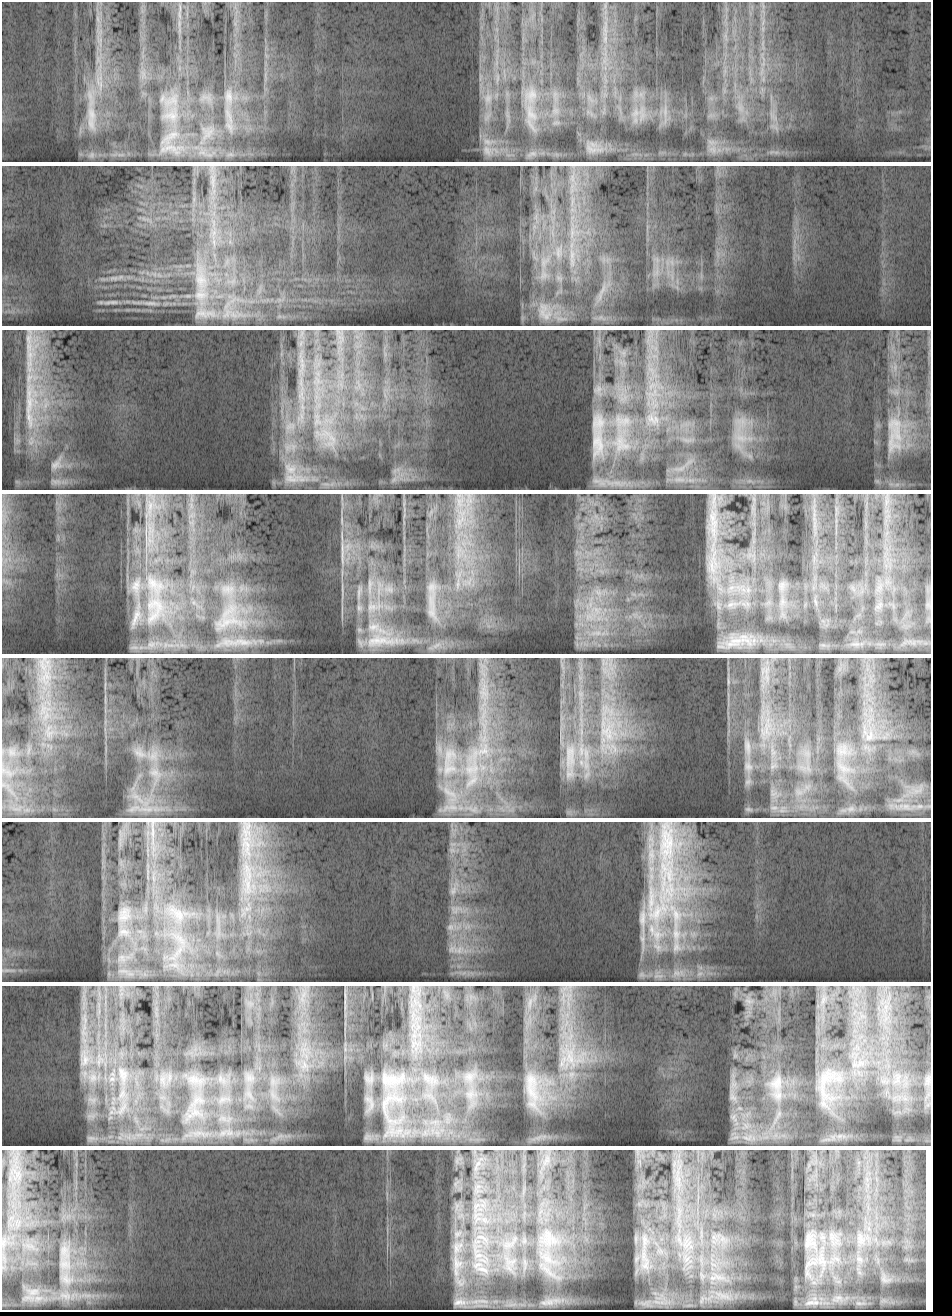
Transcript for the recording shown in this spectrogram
for His glory. So, why is the word different? because the gift didn't cost you anything, but it cost Jesus everything. That's why the Greek word is different. Because it's free to you and me. It's free. It cost Jesus his life. May we respond in obedience. Three things I want you to grab about gifts. So often in the church world, especially right now with some growing denominational teachings, that sometimes gifts are promoted as higher than others, which is sinful. So there's three things I want you to grab about these gifts that God sovereignly gives. Number one, gifts shouldn't be sought after. He'll give you the gift that He wants you to have for building up His church.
